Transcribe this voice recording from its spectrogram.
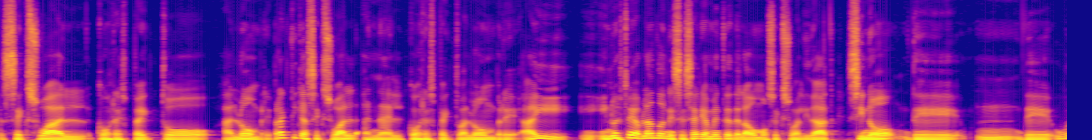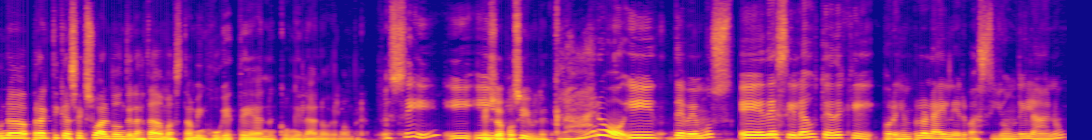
sexual con respecto al hombre? Práctica sexual anal con respecto al hombre. Hay, y, y no estoy hablando necesariamente de la homosexualidad, sino de, mm, de una práctica sexual donde las damas también juguetean con el ano del hombre. Sí, y, y- ¿Eso es posible? Claro, y debemos eh, decirles a ustedes que, por ejemplo, la inervación del ano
